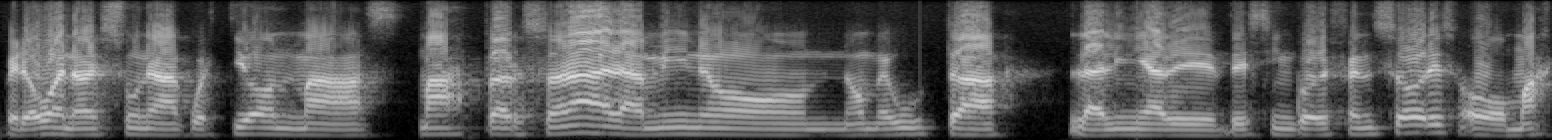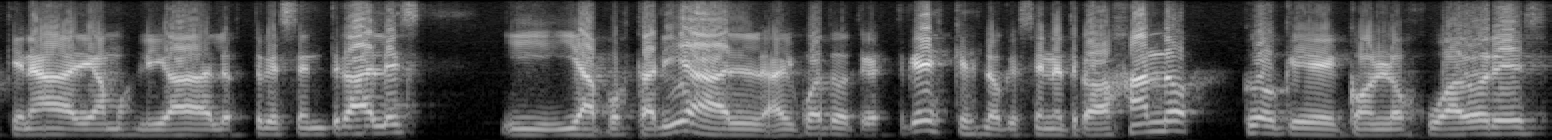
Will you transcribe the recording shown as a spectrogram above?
pero bueno, es una cuestión más, más personal, a mí no, me gusta la línea de, cinco defensores o más que nada, digamos, ligada a los tres centrales y, apostaría al, al 4-3-3, que es lo que se viene trabajando. Creo que con los jugadores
